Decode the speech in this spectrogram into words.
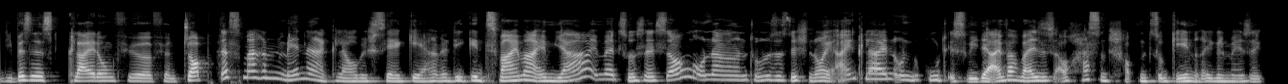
die Businesskleidung für, für einen Job. Das machen Männer, glaube ich, sehr gerne. Die gehen zweimal im Jahr, immer zur Saison und dann tun sie sich neu einkleiden und gut ist wieder. Einfach weil sie es auch hassen, shoppen zu gehen regelmäßig.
